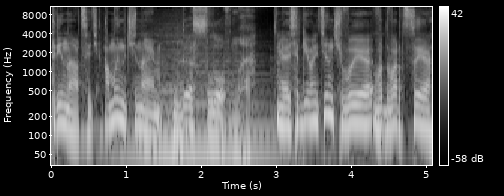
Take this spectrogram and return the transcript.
13. А мы начинаем. Дословно. Э, Сергей Валентинович, вы во дворце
